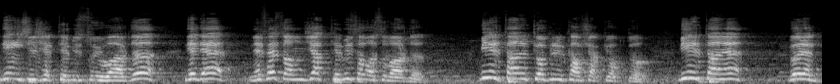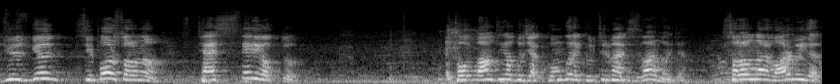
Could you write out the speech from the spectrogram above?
ne içilecek temiz suyu vardı, ne de nefes alınacak temiz havası vardı. Bir tane köprülü kavşak yoktu. Bir tane böyle düzgün spor salonu, tesisleri yoktu. Toplantı yapılacak kongre kültür merkezi var mıydı? Salonlar var mıydı?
